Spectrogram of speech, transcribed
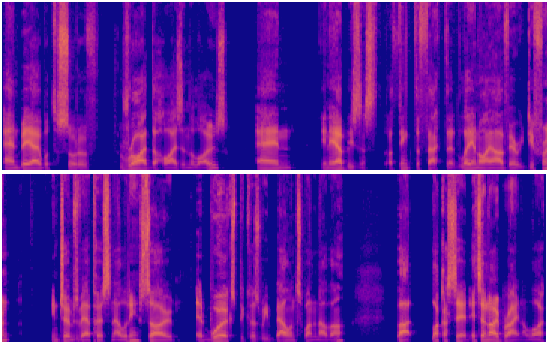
and be able to sort of ride the highs and the lows? And in our business, I think the fact that Lee and I are very different in terms of our personality. So it works because we balance one another. But like I said, it's a no brainer. Like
